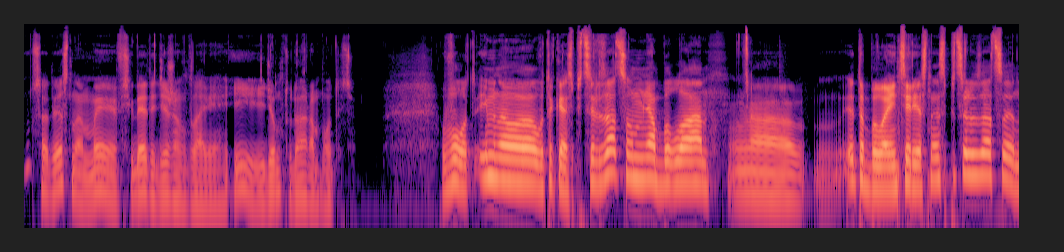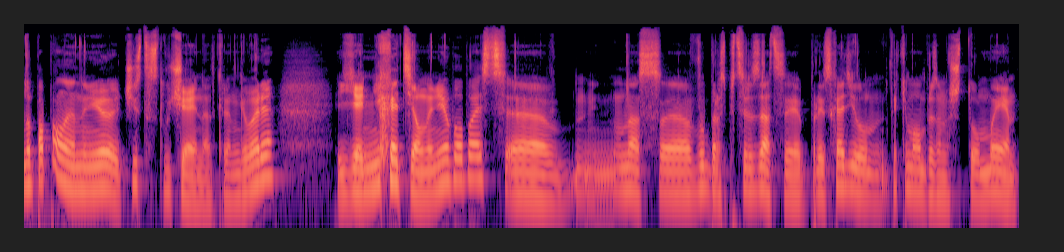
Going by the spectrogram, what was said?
Ну, соответственно, мы всегда это держим в голове и идем туда работать. Вот, именно вот такая специализация у меня была. А, это была интересная специализация, но попал я на нее чисто случайно, откровенно говоря. Я не хотел на нее попасть. Э, у нас э, выбор специализации происходил таким образом, что мы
